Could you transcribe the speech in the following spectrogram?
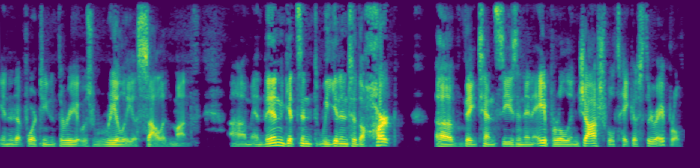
ended up 14 and 3, it was really a solid month. Um, and then gets into we get into the heart of Big Ten season in April, and Josh will take us through April.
